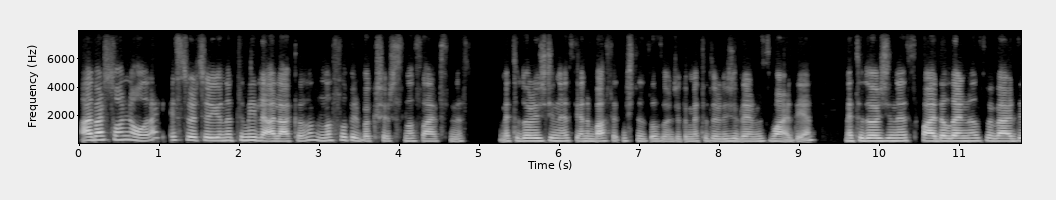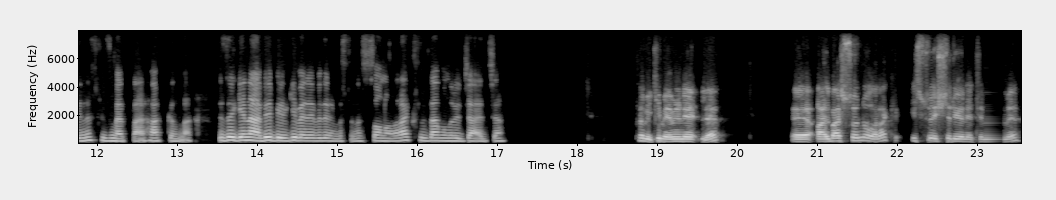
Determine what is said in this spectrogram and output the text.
Albert Sonne olarak süreçleri yönetimiyle alakalı nasıl bir bakış açısına sahipsiniz? Metodolojiniz, yani bahsetmiştiniz az önce de metodolojilerimiz var diye. Metodolojiniz, faydalarınız ve verdiğiniz hizmetler hakkında bize genel bir bilgi verebilir misiniz? Son olarak sizden bunu rica edeceğim. Tabii ki memnuniyetle. E, Albert Sonne olarak iş süreçleri yönetimi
